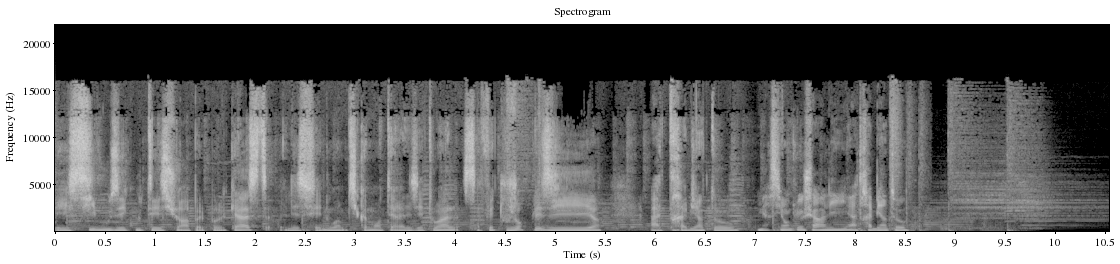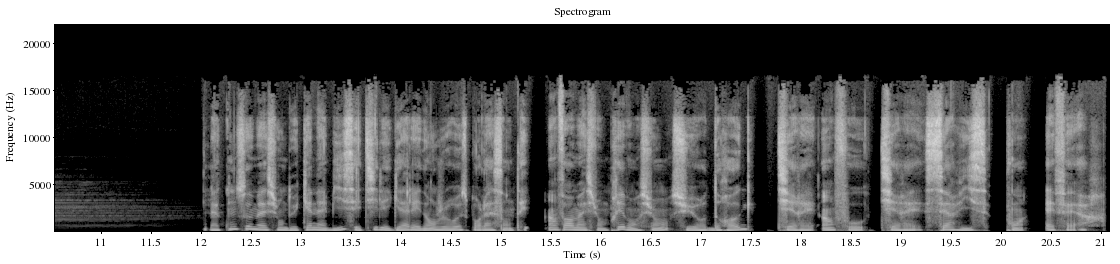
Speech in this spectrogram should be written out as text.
Et si vous écoutez sur Apple Podcast, laissez-nous un petit commentaire et des étoiles, ça fait toujours plaisir. À très bientôt. Merci oncle Charlie, à très bientôt. La consommation de cannabis est illégale et dangereuse pour la santé. Information prévention sur drogue info-service.fr.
